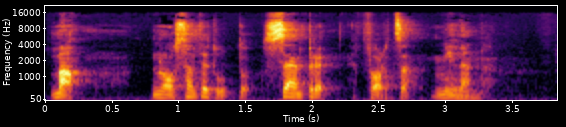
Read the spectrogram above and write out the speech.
Ma nonostante tutto, sempre forza Milan.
